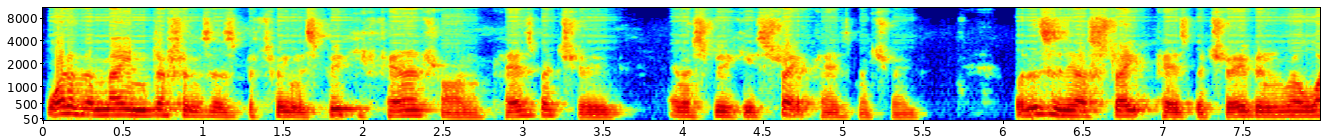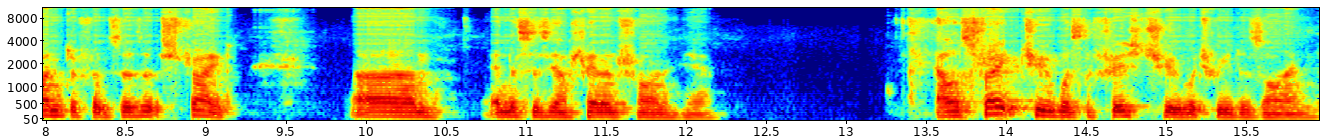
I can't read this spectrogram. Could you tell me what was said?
What are the main differences between the Spooky Phanatron plasma tube and a Spooky straight plasma tube? Well, this is our straight plasma tube, and well, one difference is it's straight. Um, and this is our Phanatron here. Our straight tube was the first tube which we designed.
